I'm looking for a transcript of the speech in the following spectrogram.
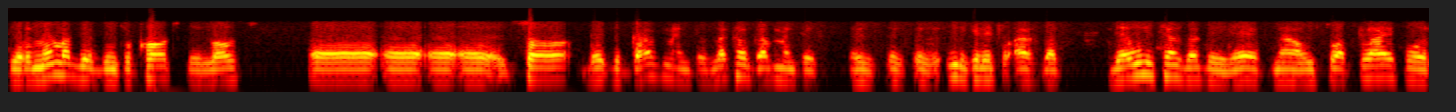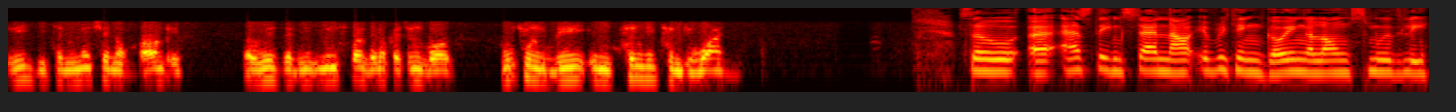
You remember they've been to court, they lost. Uh, uh, uh, uh so the, the, government, the local government has, has, has, indicated to us that the only chance that they have now is to apply for redetermination of boundaries with the Municipal Demarcation Board, which will be in 2021. So, uh, as things stand now, everything going along smoothly,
